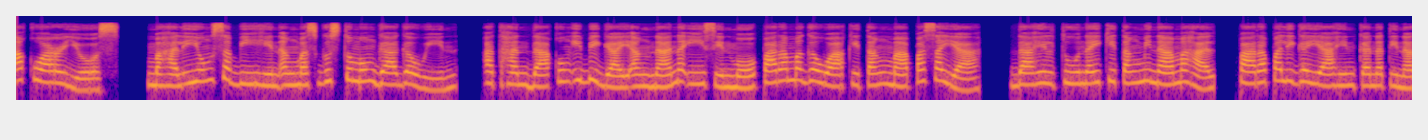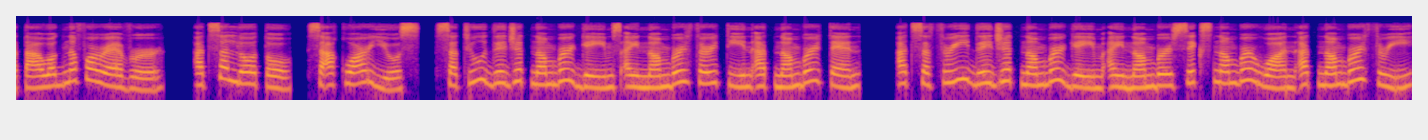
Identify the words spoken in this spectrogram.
Aquarius, mahal iyong sabihin ang mas gusto mong gagawin, at handa kong ibigay ang nanaisin mo para magawa kitang mapasaya, dahil tunay kitang minamahal, para paligayahin ka na tinatawag na forever, at sa loto, sa Aquarius, sa two-digit number games ay number 13 at number 10, at sa three-digit number game ay number 6, number 1 at number 3,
